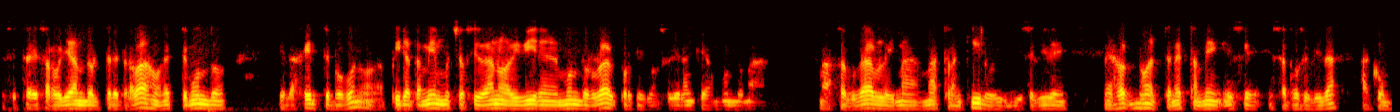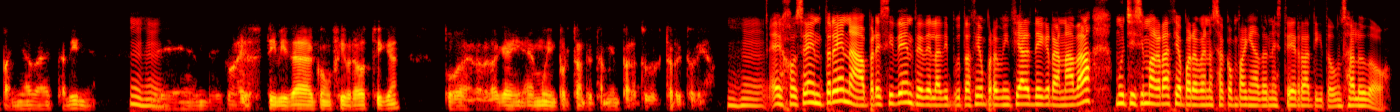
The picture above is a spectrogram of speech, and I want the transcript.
que se está desarrollando el teletrabajo, en este mundo que la gente, pues bueno, aspira también muchos ciudadanos a vivir en el mundo rural porque consideran que es un mundo más, más saludable y más, más tranquilo y, se vive mejor, no, el tener también ese, esa posibilidad acompañada de esta línea de, conectividad con fibra óptica, pues la verdad que es muy importante también para todo el territorio. Eh, José Entrena, presidente de la Diputación Provincial de Granada, muchísimas gracias por habernos acompañado en este ratito. Un saludo.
